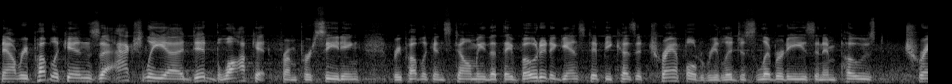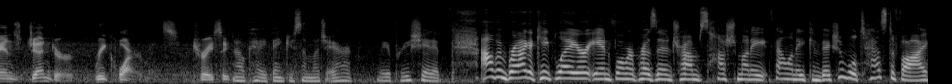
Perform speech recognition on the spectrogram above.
Now, Republicans uh, actually uh, did block it from proceeding. Republicans tell me that they voted against it because it trampled religious liberties and imposed transgender requirements. Tracy? Okay, thank you so much, Eric. We appreciate it. Alvin Bragg, a key player in former President Trump's hush money felony conviction, will testify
